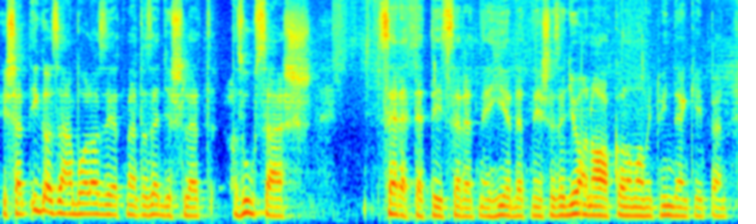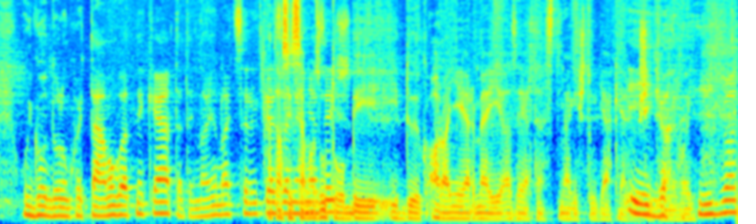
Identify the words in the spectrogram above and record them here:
és hát igazából azért, mert az Egyesület az úszás szeretetét szeretné hirdetni, és ez egy olyan alkalom, amit mindenképpen úgy gondolunk, hogy támogatni kell, tehát egy nagyon nagyszerű kezdeményezés. Hát azt hiszem az utóbbi idők aranyérmei azért ezt meg is tudják erősíteni. Így van, hogy, így van.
